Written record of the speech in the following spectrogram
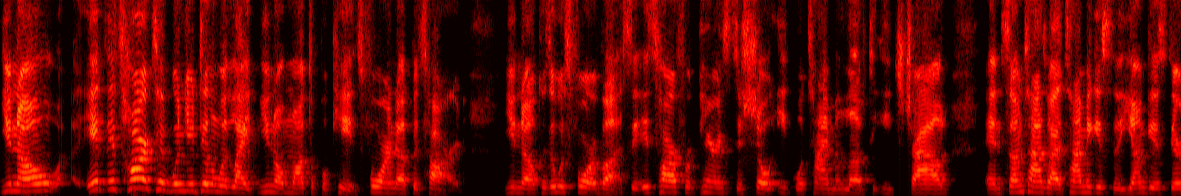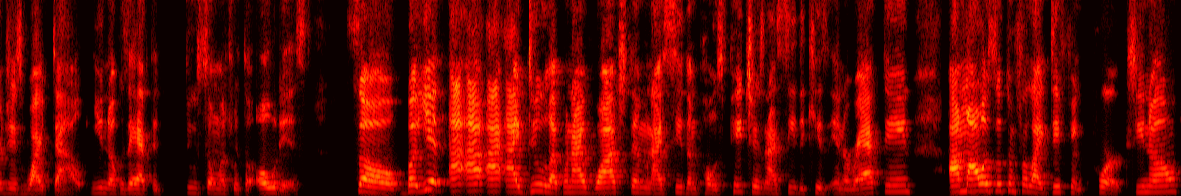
You know, it, it's hard to when you're dealing with like, you know, multiple kids, four and up, it's hard, you know, because it was four of us. It's hard for parents to show equal time and love to each child. And sometimes by the time it gets to the youngest, they're just wiped out, you know, because they have to do so much with the oldest. So, but yet I, I I do like when I watch them and I see them post pictures and I see the kids interacting, I'm always looking for like different quirks, you know,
